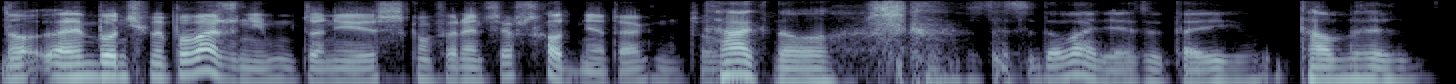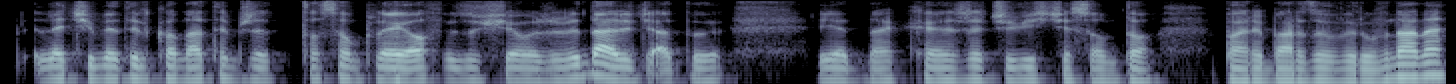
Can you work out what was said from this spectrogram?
No, ale bądźmy poważni, to nie jest konferencja wschodnia, tak? No to... Tak, no, zdecydowanie tutaj, tam lecimy tylko na tym, że to są playoffy, coś się może wydarzyć, a tu jednak rzeczywiście są to pary bardzo wyrównane.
